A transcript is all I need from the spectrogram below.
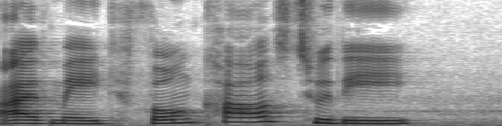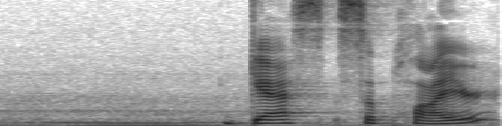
I've made phone calls to the gas supplier.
